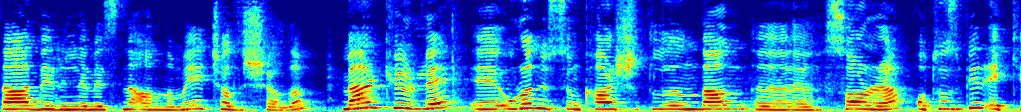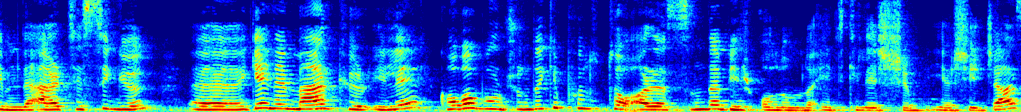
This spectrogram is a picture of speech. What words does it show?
daha derinlemesine anlamaya çalışalım. Merkürle e, Uranüs'ün karşıtlığından e, sonra 31 Ekim'de ertesi gün e, gene Merkür ile Kova burcundaki Plüto arasında bir olumlu etkileşim yaşayacağız.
